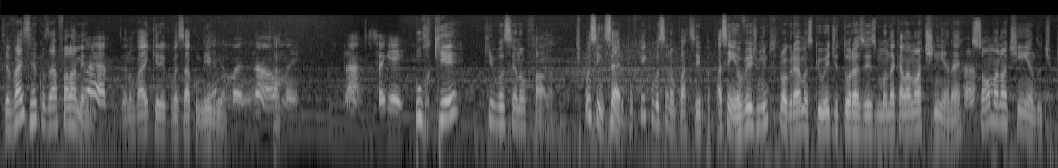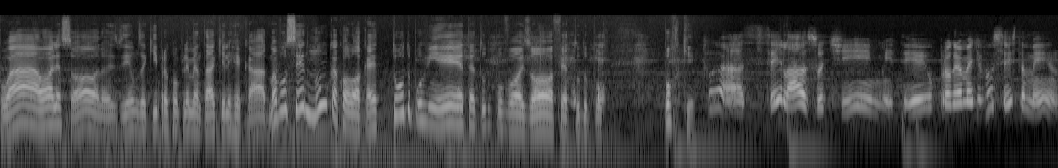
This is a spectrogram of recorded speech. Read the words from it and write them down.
Você vai se recusar a falar mesmo. É. Você não vai querer conversar comigo, mesmo. mas não, Tá. mãe. Tá, segue aí. Por que que você não fala? Tipo assim, sério, por que que você não participa? Assim, eu vejo muitos programas que o editor às vezes manda aquela notinha, né? Só uma notinha do tipo, ah, olha só, nós viemos aqui pra complementar aquele recado. Mas você nunca coloca, é tudo por vinheta, é tudo por voz off, é tudo por... Por quê? Ah, sei lá, eu sou tímido. E o programa é de vocês também. Não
